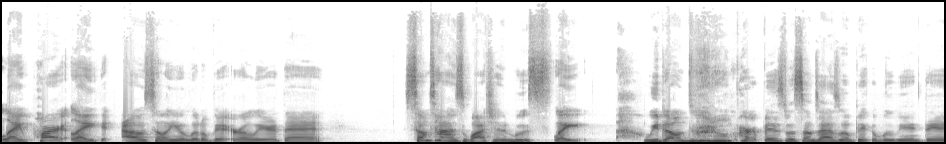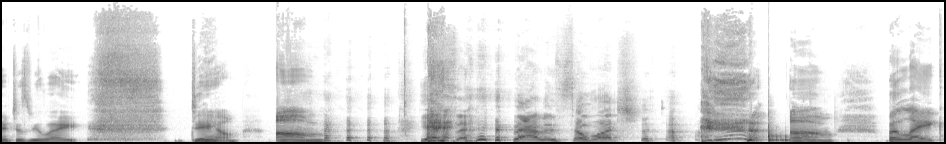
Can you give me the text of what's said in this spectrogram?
like part like I was telling you a little bit earlier that sometimes watching the movies like we don't do it on purpose, but sometimes we'll pick a movie and then just be like, damn. Um Yes, that happens so much. um, but like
